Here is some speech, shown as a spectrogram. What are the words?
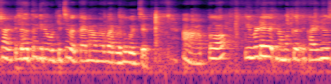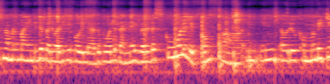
ഷർട്ടിനകത്ത് ഇങ്ങനെ ഒട്ടിച്ച് വെക്കാനാണെന്നാണ് പറഞ്ഞത് കൊച്ച്. ആ അപ്പോൾ ഇവിടെ നമുക്ക് കഴിഞ്ഞ ദിവസം നമ്മൾ മൈൻഡിന്റെ പരിപാടിക്ക് പോയില്ല? അതുപോലെ തന്നെ ഇവരുടെ സ്കൂളിൽ ഇപ്പം ഒരു കമ്മ്യൂണിറ്റി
